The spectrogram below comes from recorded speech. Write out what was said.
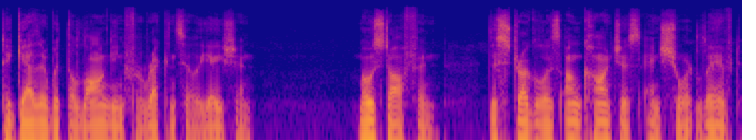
together with the longing for reconciliation. Most often, this struggle is unconscious and short lived.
